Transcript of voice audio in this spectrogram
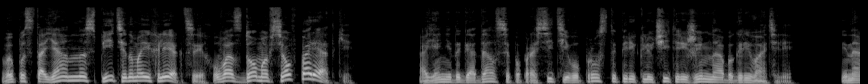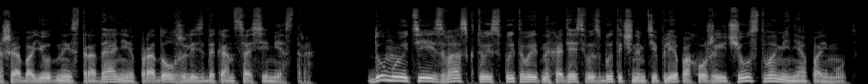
вы постоянно спите на моих лекциях. У вас дома все в порядке?» А я не догадался попросить его просто переключить режим на обогреватели. И наши обоюдные страдания продолжились до конца семестра. Думаю, те из вас, кто испытывает, находясь в избыточном тепле, похожие чувства, меня поймут.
